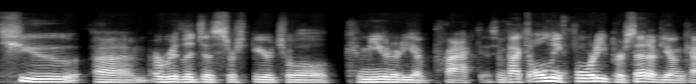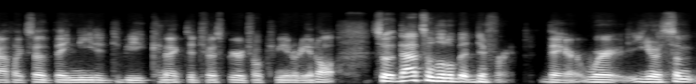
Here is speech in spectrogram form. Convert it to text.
to um, a religious or spiritual community of practice. In fact, only 40% of young Catholics said they needed to be connected to a spiritual community at all. So that's a little bit different there, where you know some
